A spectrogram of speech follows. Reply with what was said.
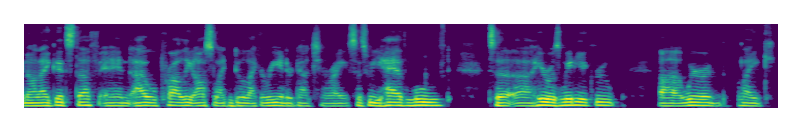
and all that good stuff. And I will probably also like do like a reintroduction, right? Since we have moved to uh, Heroes Media Group, uh, we're like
